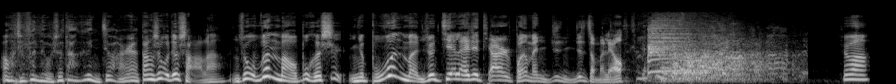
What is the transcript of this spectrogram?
啊，我就问他，我说大哥，你这玩意儿，当时我就傻了。你说我问吧，我不合适；你就不问吧，你说接下来这天儿，朋友们，你这你这怎么聊？是吧？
